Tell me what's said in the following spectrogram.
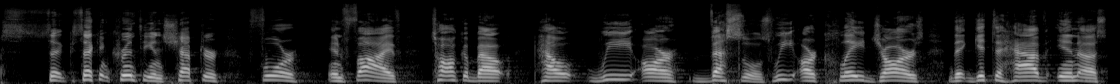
Second Corinthians chapter 4 and 5 talk about how we are vessels, we are clay jars that get to have in us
